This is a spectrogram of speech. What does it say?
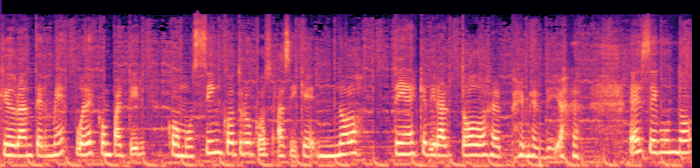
que durante el mes puedes compartir como 5 trucos, así que no los tienes que tirar todos el primer día. El segundo,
